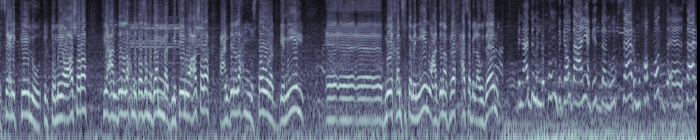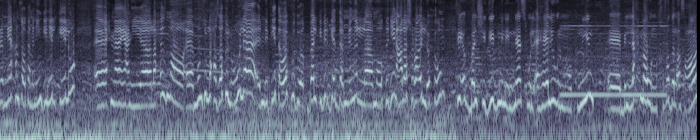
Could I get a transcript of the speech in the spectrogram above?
سعر الكيلو 310 في عندنا لحم طازة مجمد 210 عندنا لحم مستورد جميل 185 وعندنا فراخ حسب الأوزان. بنقدم اللحوم بجودة عالية جدا وبسعر مخفض سعر 185 جنيه الكيلو. إحنا يعني لاحظنا منذ اللحظات الأولى إن في توافد وإقبال كبير جدا من المواطنين على شراء اللحوم. في إقبال شديد من الناس والأهالي والمواطنين باللحمة وانخفاض الأسعار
